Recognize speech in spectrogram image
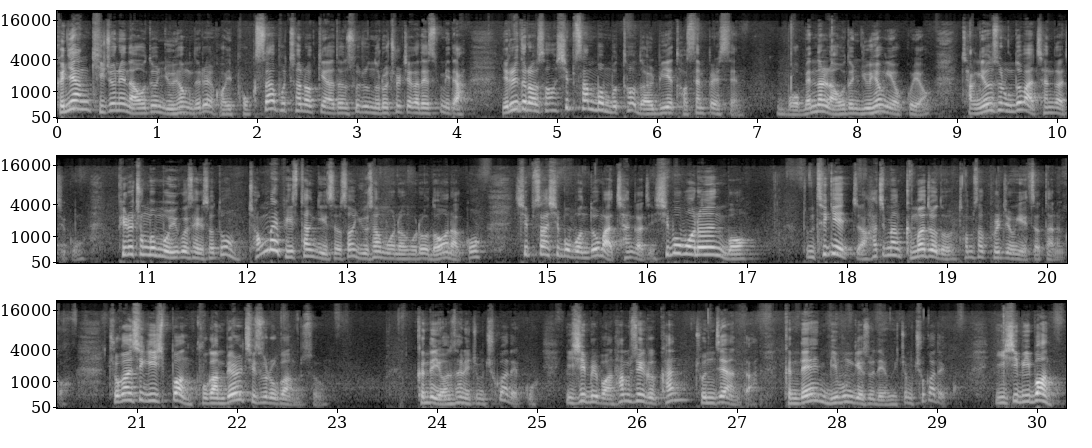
그냥 기존에 나오던 유형들을 거의 복사 붙여넣기 하던 수준으로 출제가 됐습니다. 예를 들어서 13번부터 넓이의 덧셈 뺄셈 뭐 맨날 나오던 유형이었고요. 작년 수능도 마찬가지고 필요청문 모의고사에서도 정말 비슷한 게 있어서 유사 문항으로 넣어놨고 14, 15번도 마찬가지. 15번은 뭐좀 특이했죠. 하지만 그마저도 첨삭 풀지용이 있었다는 거. 주관식 20번 구간별 지수로그 함수. 근데 연산이 좀 추가됐고 21번 함수의 극한 존재한다. 근데 미분계수 내용이 좀 추가됐고 22번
